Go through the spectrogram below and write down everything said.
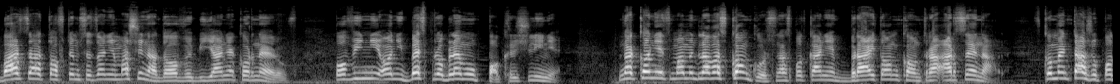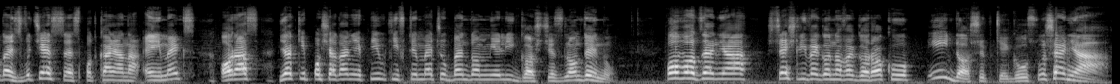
Barca to w tym sezonie maszyna do wybijania kornerów. Powinni oni bez problemu pokryć linię. Na koniec mamy dla Was konkurs na spotkanie Brighton kontra Arsenal. W komentarzu podaj zwycięzcę spotkania na Amex oraz jakie posiadanie piłki w tym meczu będą mieli goście z Londynu. Powodzenia, szczęśliwego nowego roku i do szybkiego usłyszenia!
